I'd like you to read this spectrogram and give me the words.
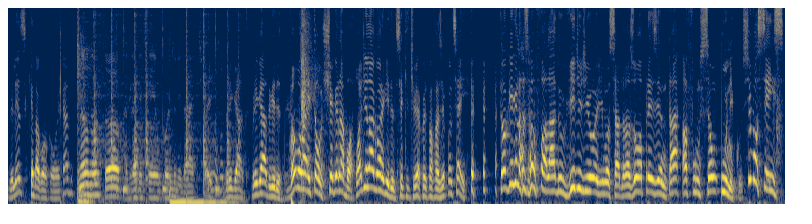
Beleza? Quer dar algum recado? Não, não, só agradecer oportunidade. Aí, obrigado. Obrigado, querido. Vamos lá, então. Chega na bota. Pode ir lá agora, querido. Se tiver coisa para fazer, pode sair. então, o que, nós vamos falar do vídeo de hoje, moçada? Nós vamos apresentar a função único. Se vocês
